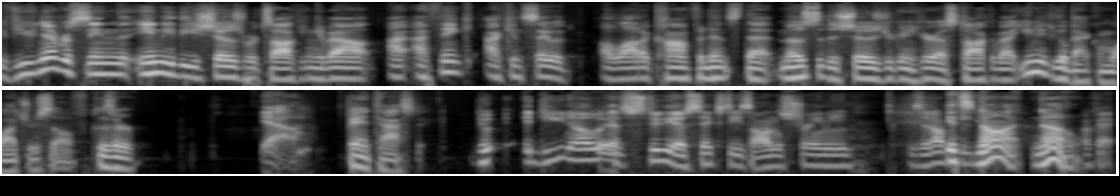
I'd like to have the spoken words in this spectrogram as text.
If you've never seen any of these shows we're talking about, I, I think I can say with a lot of confidence that most of the shows you're going to hear us talk about, you need to go back and watch yourself because they're Yeah. fantastic. Do, do you know if Studio 60 is on streaming? Is it on It's Peacock? not, no. Okay.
